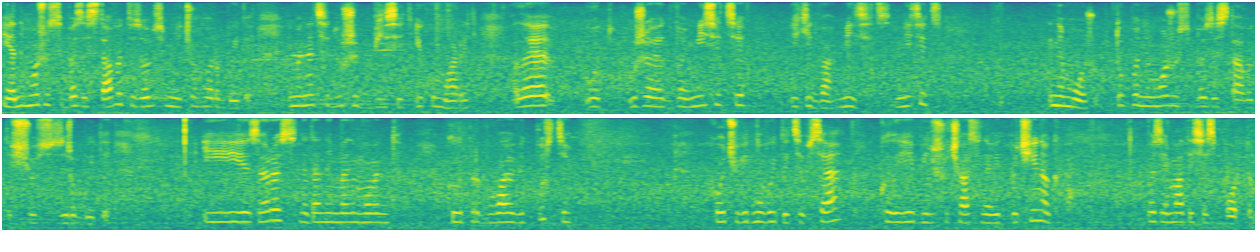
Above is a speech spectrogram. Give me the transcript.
я не можу себе заставити зовсім нічого робити. І мене це дуже бісить і кумарить. Але от уже два місяці, які два місяць, місяць не можу. Тупо не можу себе заставити щось зробити. І зараз на даний момент, коли перебуваю у відпустці, хочу відновити це все, коли є більше часу на відпочинок, позайматися спортом.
